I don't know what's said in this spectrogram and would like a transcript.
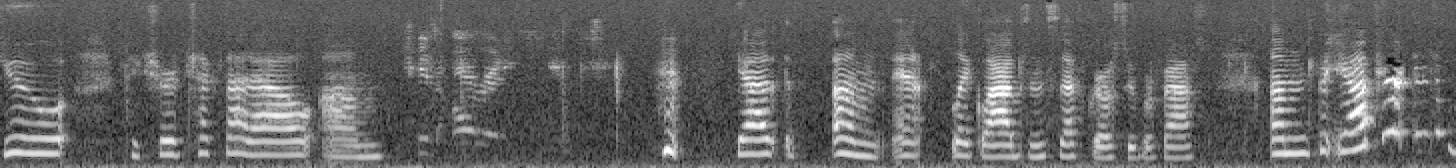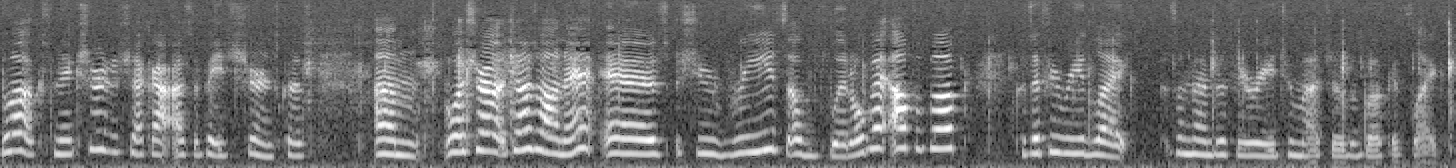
cute. Make sure to check that out. Um She's already huge. Yeah, um, and like labs and stuff grow super fast. Um, but yeah, if you're into books, make sure to check out As the Page Turns because um, what Charlotte does on it is she reads a little bit of a book. Because if you read like sometimes if you read too much of the book, it's like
